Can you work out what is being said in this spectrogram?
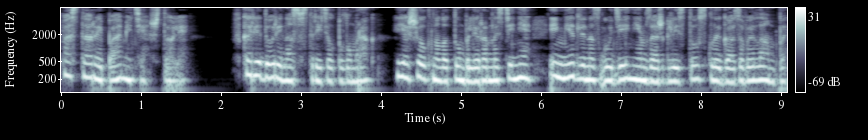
По старой памяти, что ли. В коридоре нас встретил полумрак. Я щелкнула тумблером на стене, и медленно с гудением зажглись тусклые газовые лампы,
